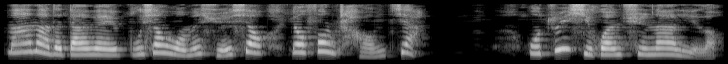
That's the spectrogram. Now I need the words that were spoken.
妈妈的单位不像我们学校要放长假，我最喜欢去那里了。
